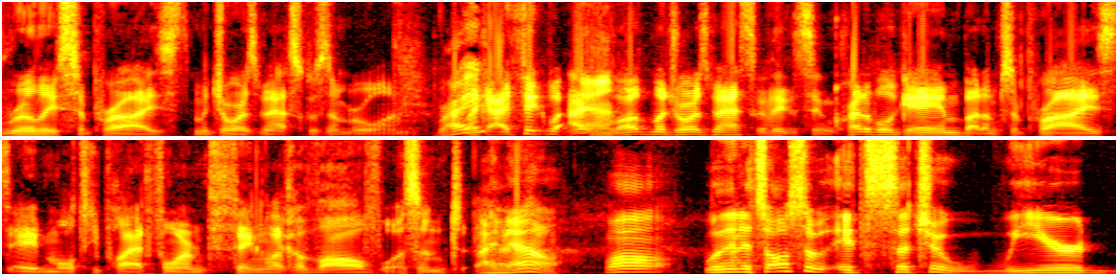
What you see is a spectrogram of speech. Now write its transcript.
really surprised Majora's Mask was number one. Right? Like I think I love Majora's Mask. I think it's an incredible game, but I'm surprised a multi-platform thing like Evolve wasn't. I know. Well, Well, then it's also it's such a weird,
